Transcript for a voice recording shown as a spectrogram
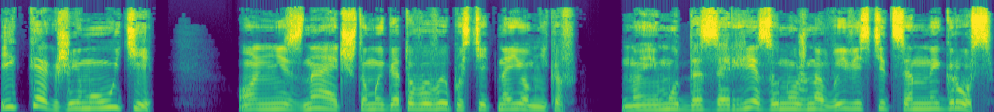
и как же ему уйти? Он не знает, что мы готовы выпустить наемников, но ему до зарезу нужно вывести ценный груз.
